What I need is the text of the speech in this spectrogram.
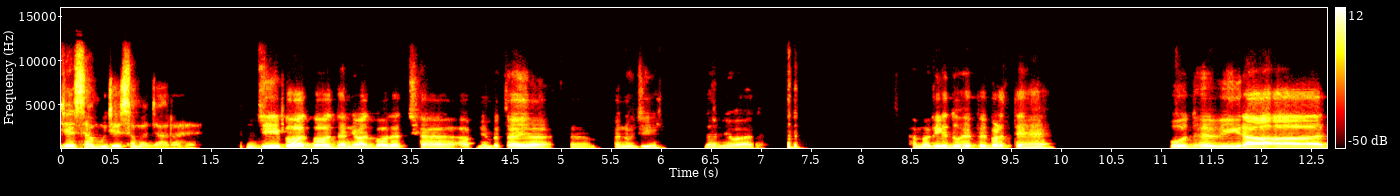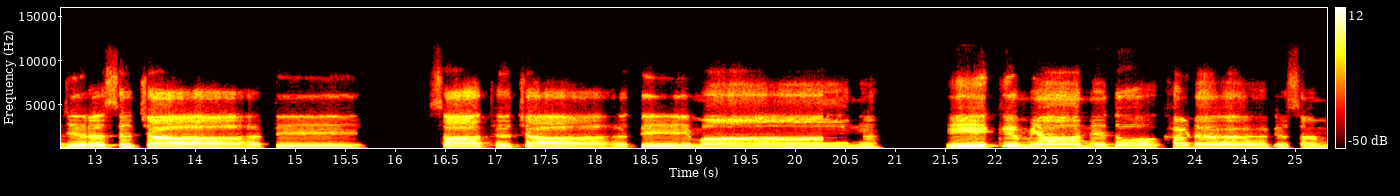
जैसा मुझे समझ आ रहा है। जी, बहुत बहुत धन्यवाद। बहुत अच्छा आपने बताया अनु जी। धन्यवाद। हम अगले दोहे पे बढ़ते हैं। उध विराज रस चाहते। साथ चाहते मान, एक म्यान दो खड़ग सम,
